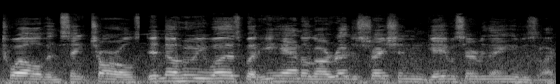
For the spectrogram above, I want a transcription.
12 in St. Charles. Didn't know who he was, but he handled our registration, gave us everything. He was like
